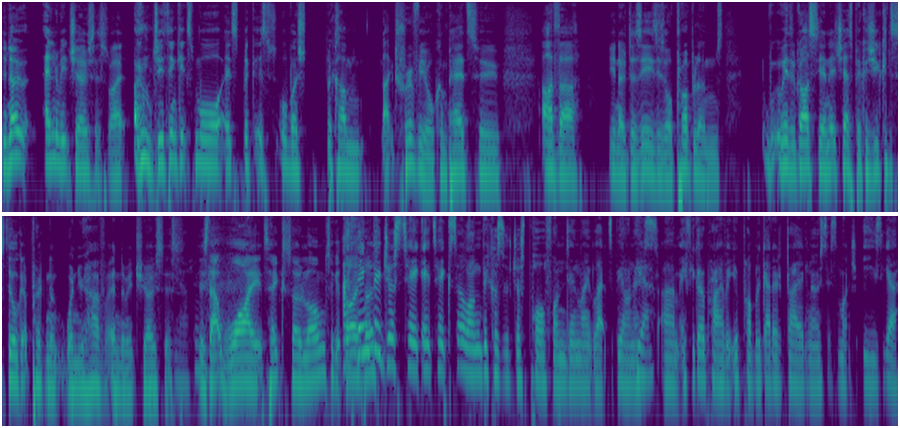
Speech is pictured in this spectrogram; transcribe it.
You know, endometriosis, right? Do you think it's more? It's it's almost become like trivial compared to other you know diseases or problems with regards to the NHS because you can still get pregnant when you have endometriosis. Yeah. Is that why it takes so long to get I diagnosed? I think they just take it takes so long because of just poor funding. Like, let's be honest. Um, if you go private, you probably get a diagnosis much easier.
